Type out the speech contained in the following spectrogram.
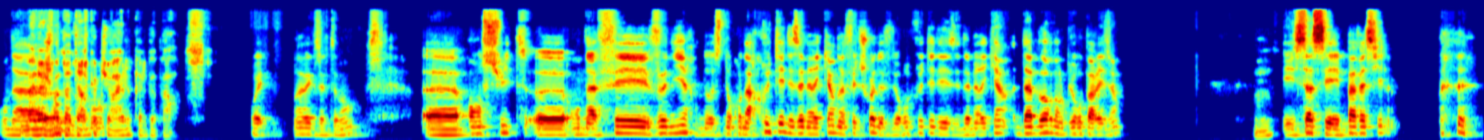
On a management euh, vraiment... interculturel, quelque part. Oui, ouais, exactement. Euh, ensuite, euh, on a fait venir nos... Donc, on a recruté des Américains. On a fait le choix de, de recruter des, des Américains d'abord dans le bureau parisien. Mhm. Et ça, c'est pas facile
